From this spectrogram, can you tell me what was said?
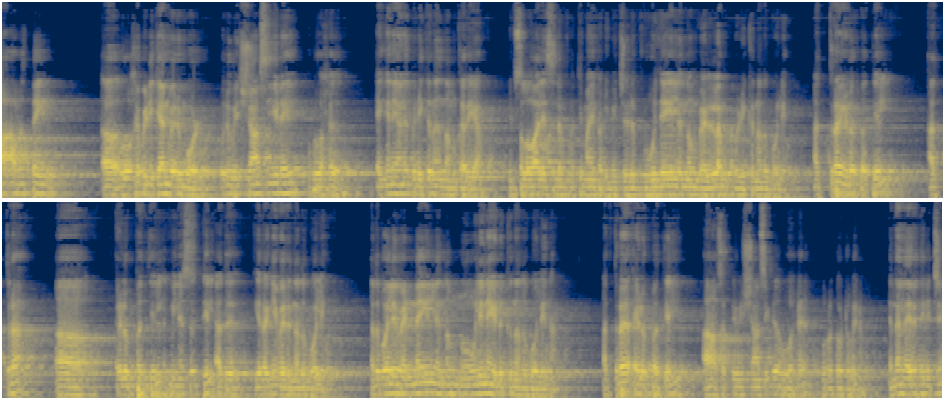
ആ അവസ്ഥയിൽ റൂഹ് പിടിക്കാൻ വരുമ്പോൾ ഒരു വിശ്വാസിയുടെ റൂഹ് എങ്ങനെയാണ് പിടിക്കുന്നത് നമുക്കറിയാം. നബ്സല്ലാ അലൈഹി സ്വലം കൃത്യമായി പഠിപ്പിച്ച ഒരു പൂജയിൽ നിന്നും വെള്ളം ഒഴിക്കുന്നത് പോലെ. അത്ര എളുപ്പത്തിൽ അത്ര എളുപ്പത്തിൽ മിനുസത്തിൽ അത് ഇറങ്ങി വരുന്നത് പോലെ. അതുപോലെ വെണ്ണയിൽ നിന്നും നൂലിനെ എടുക്കുന്നത് പോലെ അത്ര എളുപ്പത്തിൽ ആ സത്യവിശ്വാസിയുടെ ഊഹ പുറത്തോട്ട് വരും. എന്നാൽ നേരെ തിരിച്ച്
